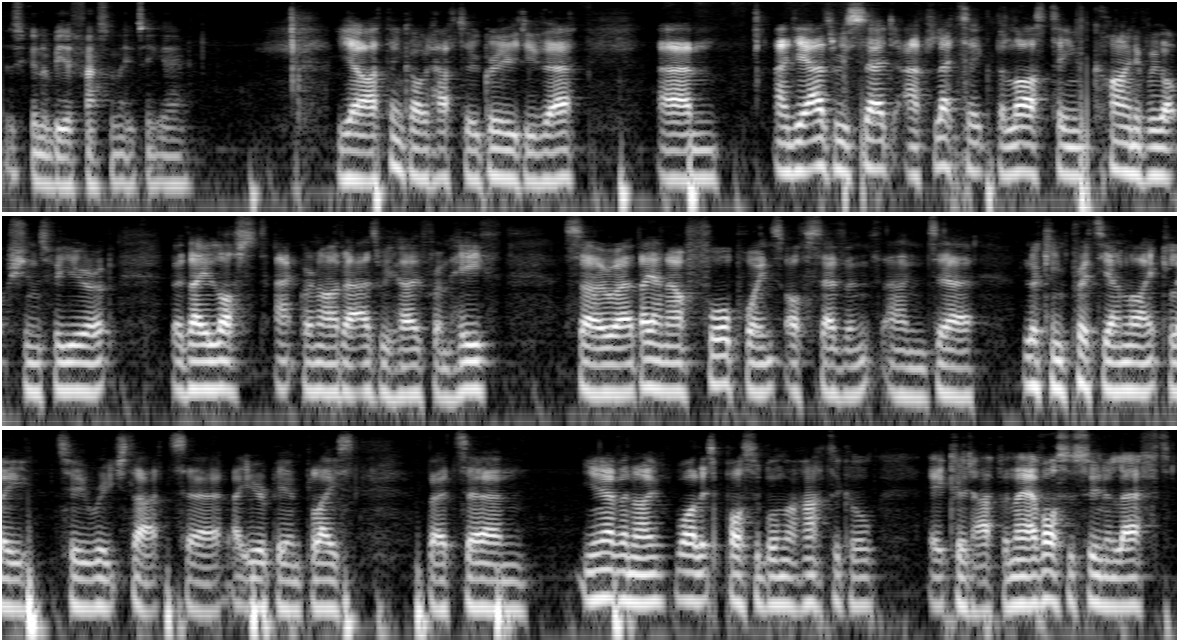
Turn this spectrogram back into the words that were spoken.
it's going to be a fascinating game. Yeah, I think I would have to agree with you there. Um, and yeah, as we said, Athletic, the last team kind of with options for Europe, but they lost at Granada, as we heard from Heath. So uh, they are now four points off seventh and uh, looking pretty unlikely to reach that uh, that European place. But um, you never know. While it's possible, not tactical, it could happen. They have Osasuna left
